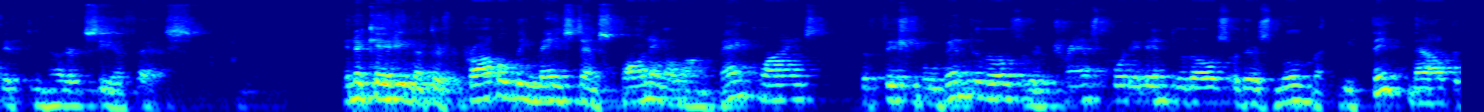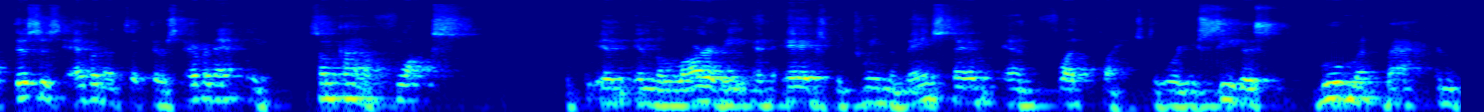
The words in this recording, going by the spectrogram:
1500 CFS indicating that there's probably mainstem spawning along bank lines. The fish move into those, or they're transported into those, or there's movement. We think now that this is evidence that there's evidently some kind of flux in, in the larvae and eggs between the main stem and floodplains to where you see this movement back and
